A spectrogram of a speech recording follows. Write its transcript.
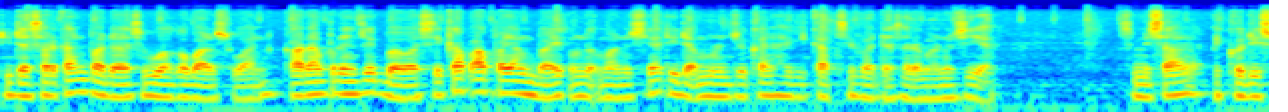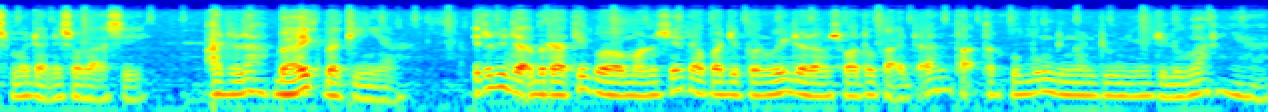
didasarkan pada sebuah kepalsuan karena prinsip bahwa sikap apa yang baik untuk manusia tidak menunjukkan hakikat sifat dasar manusia. Semisal egoisme dan isolasi adalah baik baginya. Itu tidak berarti bahwa manusia dapat dipenuhi dalam suatu keadaan tak terhubung dengan dunia di luarnya.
